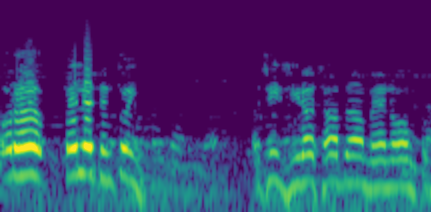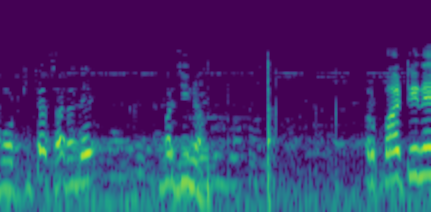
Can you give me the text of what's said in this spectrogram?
ਔਰ ਪਹਿਲੇ ਦਿਨ ਤੋਂ ਹੀ ਅਸੀਂ ਜ਼ੀਰਾ ਸਾਹਿਬ ਦਾ ਮੈਂ ਨਾਮ ਪ੍ਰਮੋਟ ਕੀਤਾ ਸਾਰਿਆਂ ਦੇ, ਮਰਜ਼ੀ ਨਾਲ। ਔਰ ਪਾਰਟੀ ਨੇ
